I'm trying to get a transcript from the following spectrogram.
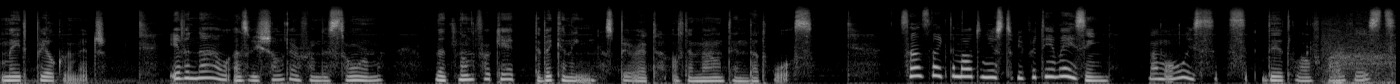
made pilgrimage. Even now, as we shelter from the storm, let none forget the beckoning spirit of the mountain that was. Sounds like the mountain used to be pretty amazing. Mom always did love artists.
